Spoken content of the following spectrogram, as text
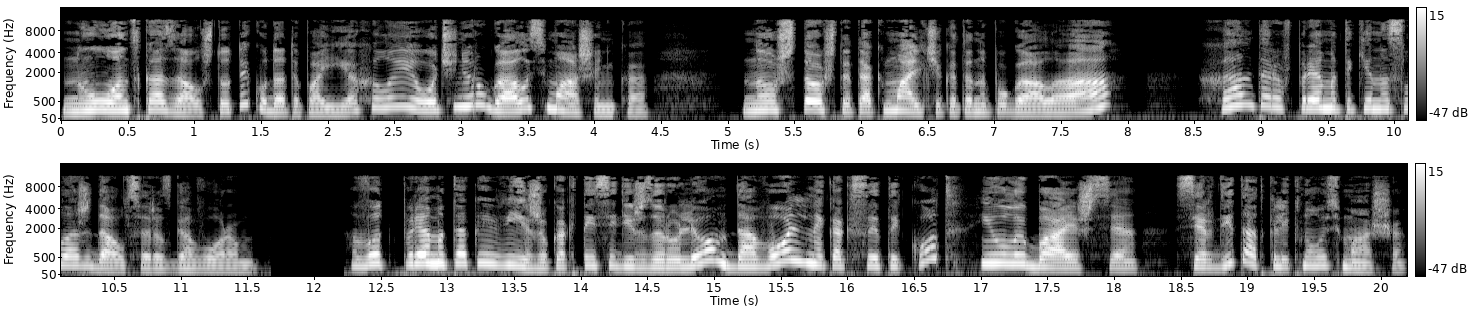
«Ну, он сказал, что ты куда-то поехала и очень ругалась Машенька. Ну что ж ты так мальчика-то напугала, а?» Хантеров прямо-таки наслаждался разговором. «Вот прямо так и вижу, как ты сидишь за рулем, довольный, как сытый кот, и улыбаешься», — сердито откликнулась Маша.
